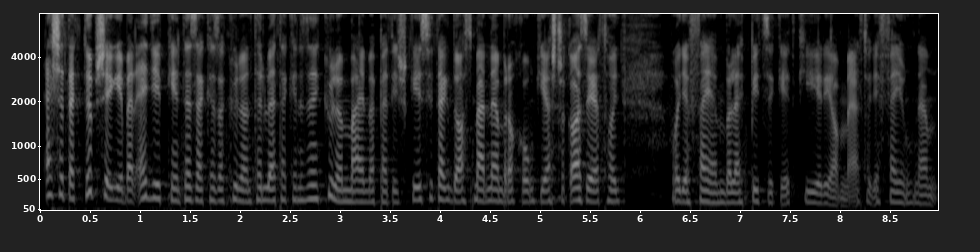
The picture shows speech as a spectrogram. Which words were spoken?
Esetek többségében egyébként ezekhez a külön területeken ezen egy külön mindmap is készítek, de azt már nem rakom ki, az csak azért, hogy hogy a fejemből egy picikét kiírjam, mert hogy a fejünk nem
